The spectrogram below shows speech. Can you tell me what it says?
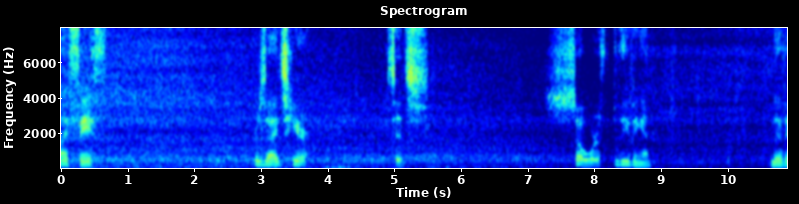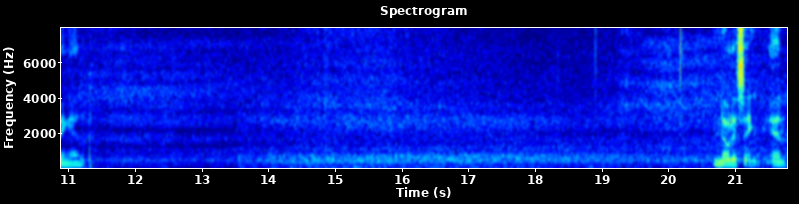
My faith resides here. It's so worth believing in, living in. Noticing and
